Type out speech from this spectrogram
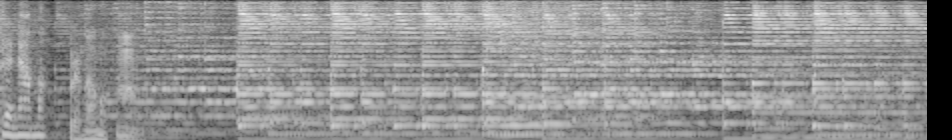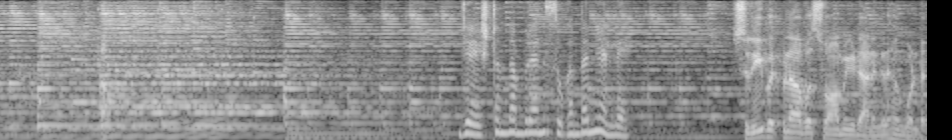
പ്രണാമം. പ്രണാമം. ജ്യേഷ്ഠൻ തമ്പുരാൻ സുഖം തന്നെയല്ലേ? ശ്രീപത്മനാഭ സ്വാമിയുടെ അനുഗ്രഹം കൊണ്ട്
